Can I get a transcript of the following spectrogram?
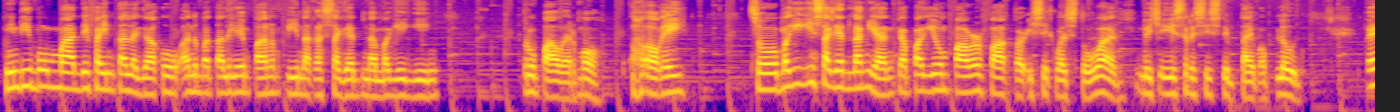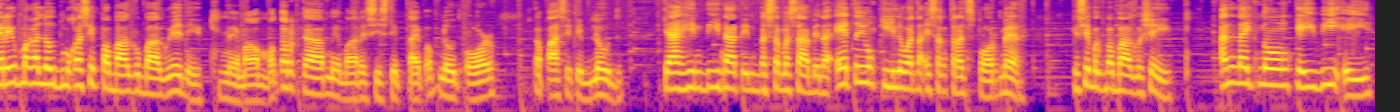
hindi mo ma-define talaga kung ano ba talaga yung parang pinakasagad na magiging true power mo. Okay? So, magiging sagad lang yan kapag yung power factor is equals to 1, which is resistive type of load. Pero yung mga load mo kasi pabago-bago yan eh. May mga motor ka, may mga resistive type of load or capacitive load. Kaya hindi natin basta masabi na ito yung kilowatt ng isang transformer. Kasi magbabago siya eh. unlike nung KVA,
